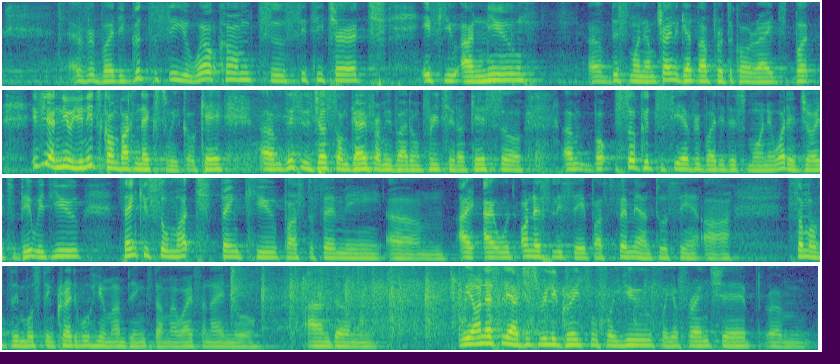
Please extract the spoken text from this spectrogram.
everybody. Good to see you. Welcome to City Church. If you are new uh, this morning, I'm trying to get that protocol right. But if you're new, you need to come back next week, okay? Um, this is just some guy from Ibadan preaching, okay? So, um, but so good to see everybody this morning. What a joy to be with you. Thank you so much. Thank you, Pastor Femi. Um, I, I would honestly say Pastor Femi and Tosin are some of the most incredible human beings that my wife and I know. And um, we honestly are just really grateful for you, for your friendship. Um,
